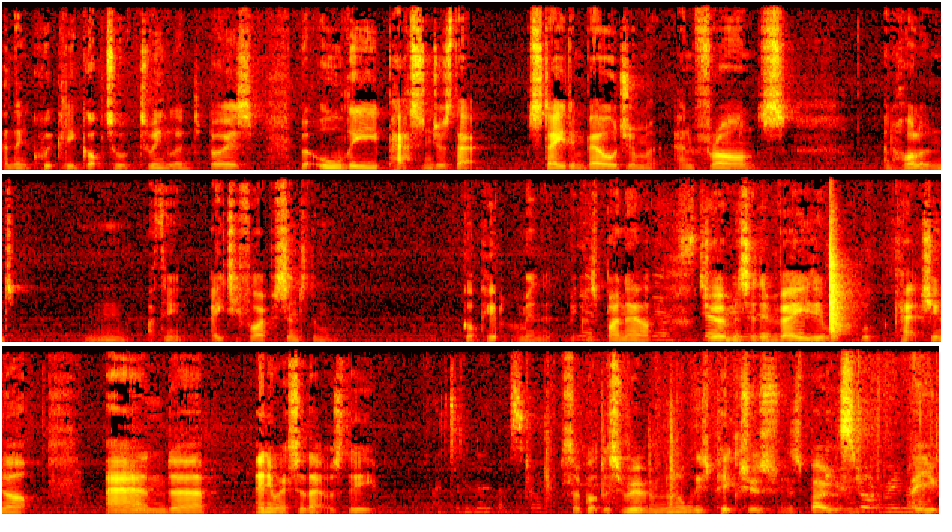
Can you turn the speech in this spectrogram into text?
and then quickly got to to England. But but all the passengers that stayed in Belgium and France and Holland, mm, I think eighty five percent of them got killed. I mean, because Yeah. by now Yes, Germans had invaded, were, were catching up, and uh, anyway, so that was the. I didn't know that story. So I've got this ribbon and all these pictures from this boat. Extraordinary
